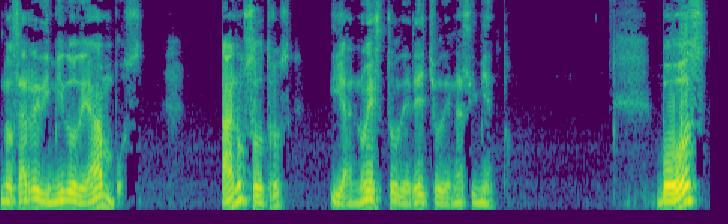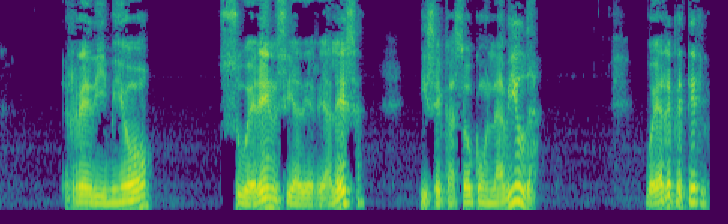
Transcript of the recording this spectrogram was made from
nos ha redimido de ambos, a nosotros y a nuestro derecho de nacimiento. Vos redimió su herencia de realeza y se casó con la viuda. Voy a repetirlo.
